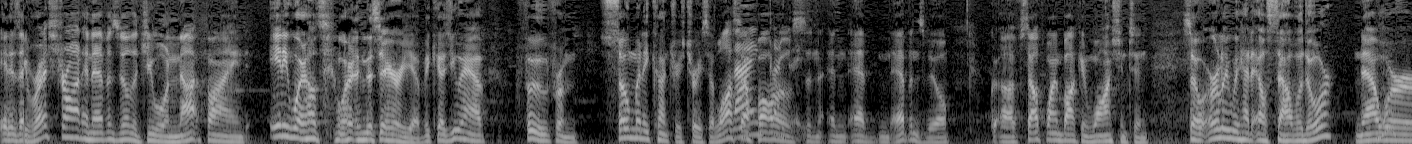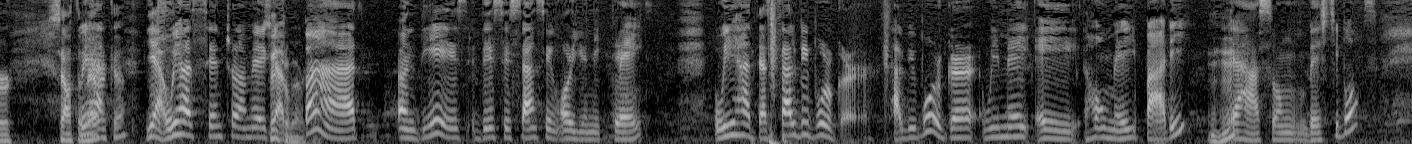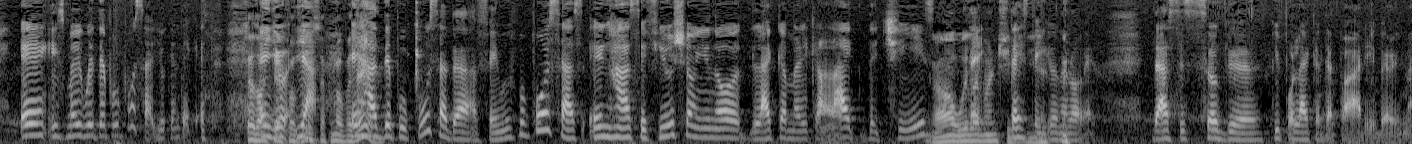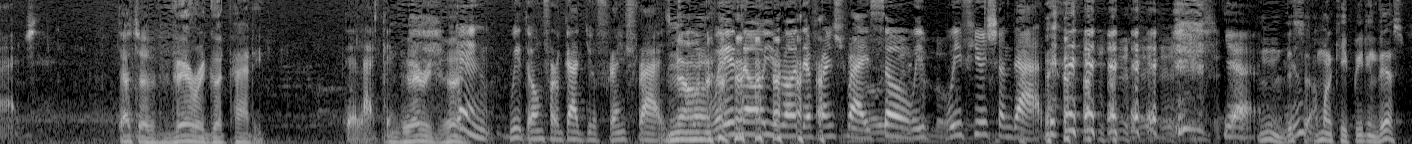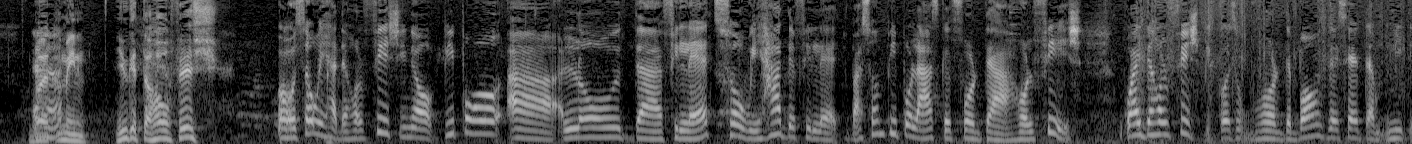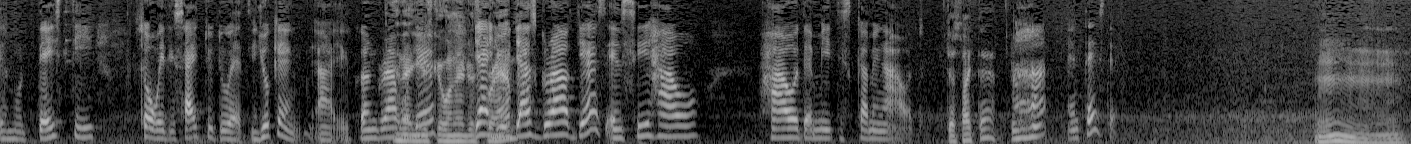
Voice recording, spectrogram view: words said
It is a restaurant in Evansville that you will not find anywhere else in this area because you have food from so many countries, Teresa. Los Nine Alfaros in, in, in Evansville, uh, South Weinbach in Washington. So earlier we had El Salvador. Now we're South We America. yeah, we have Central America, Central America. but on this, this is something or unique plate. We had the Salvi Burger. Salvi Burger, we made a homemade patty. Mm-hmm. It has some vegetables. And it's made with the pupusa. You can take it. So like And the you- pupusa yeah, from over it there. has the pupusa, the famous pupusas, and has a fusion, you know, like American, like the cheese. Oh, we love cheese, Taste yeah. gonna love it. That's so good. People like the patty very much. That's a very good patty. They like it. Very good. And we don't forget your French fries. No, no. We know you love the French fries, so we, we fusion that. yeah. Mm, this, I'm going to keep eating this. But, Uh-huh. I mean, you get the whole fish. Also, we had the whole fish. You know, people uh, love the fillet, so we had the fillet. But some people ask for the whole fish. Why the whole fish? Because for the bones, they said the meat is more tasty. So we decide to do it. You can uh, you can grab And then it you just go in there and just yeah, grab? you just grab yes, and see how how the meat is coming out. Just like that. Uh-huh. And taste it. Mmm.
